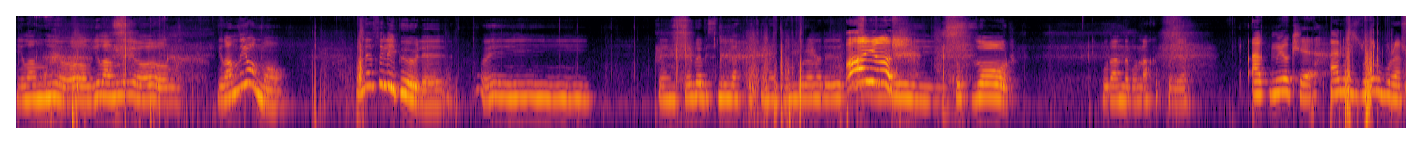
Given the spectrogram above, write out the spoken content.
Yılanlı yol, yılanlı yol. Yılanlı yol mu? O nasıl ip öyle? Ay. Ben tövbe bismillah geçemedim buraları. Hayır. Ay, çok zor. Buran da burnu akıp duruyor. Akmıyor ki. Yani zor burası.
